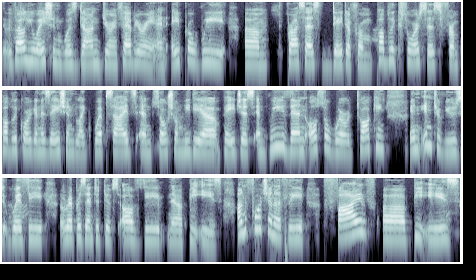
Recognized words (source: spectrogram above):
evaluation was done during February and April. We um, processed data from public sources, from public organizations like websites and social media pages, and we then also were talking in interviews with the representatives of the uh, PEs. Unfortunately, five uh, PEs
